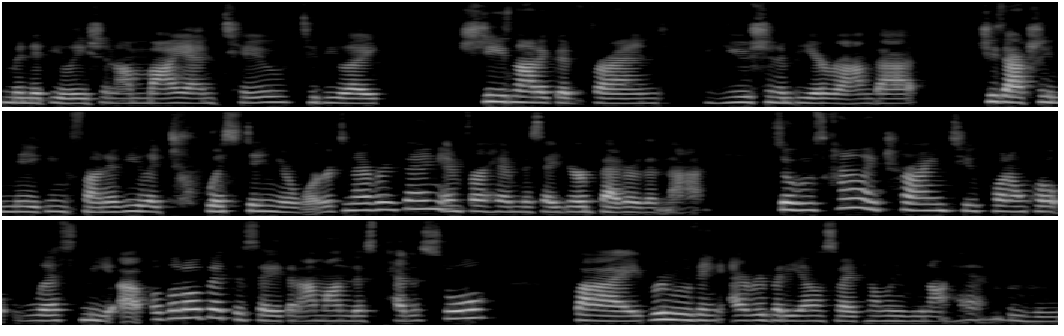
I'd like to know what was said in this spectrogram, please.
manipulation on my end too, to be like, she's not a good friend. You shouldn't be around that. She's actually making fun of you, like twisting your words and everything. And for him to say, you're better than that. So it was kind of like trying to quote unquote lift me up a little bit to say that I'm on this pedestal by removing everybody else so I can only lean on him Mm-hmm.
